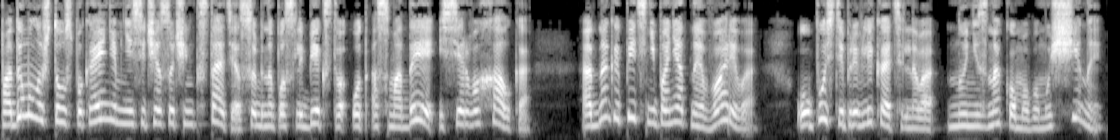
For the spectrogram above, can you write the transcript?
Подумала, что успокоение мне сейчас очень кстати, особенно после бегства от Асмодея и серого Халка. Однако пить непонятное варево у пусть и привлекательного, но незнакомого мужчины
